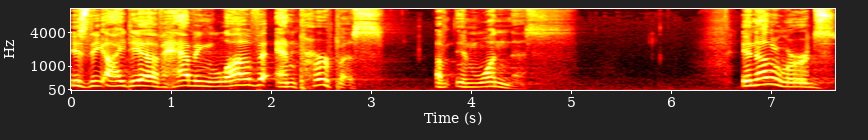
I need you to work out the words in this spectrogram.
is the idea of having love and purpose of, in oneness. In other words,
